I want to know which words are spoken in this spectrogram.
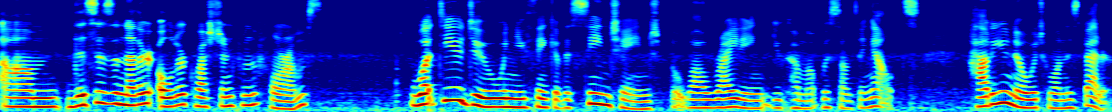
Um, this is another older question from the forums. What do you do when you think of a scene change, but while writing, you come up with something else? How do you know which one is better?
